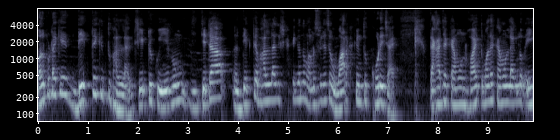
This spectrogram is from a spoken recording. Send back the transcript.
গল্পটাকে দেখতে কিন্তু ভালো লাগছে এটুকুই এবং যেটা দেখতে ভালো লাগে সেটা কিন্তু মানুষের কাছে ওয়ার্ক কিন্তু করে যায়। দেখা যাক কেমন হয়। তোমাদের কেমন লাগল এই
